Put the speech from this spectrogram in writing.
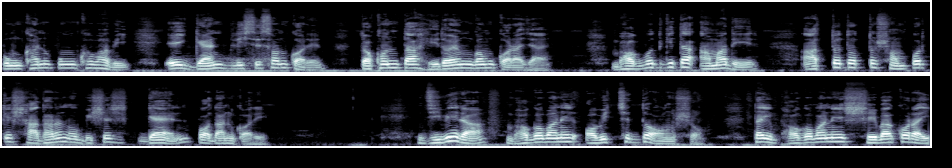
পুঙ্খানুপুঙ্খভাবে এই জ্ঞান বিশ্লেষণ করেন, তখন তা হৃদয়ঙ্গম করা যায়। ভগবদ্গীতা আমাদের আত্মতত্ত্ব সম্পর্কে সাধারণ ও বিশেষ জ্ঞান প্রদান করে। জীবেরা ভগবানের অবিচ্ছেদ্য অংশ। তাই ভগবানের সেবা করাই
